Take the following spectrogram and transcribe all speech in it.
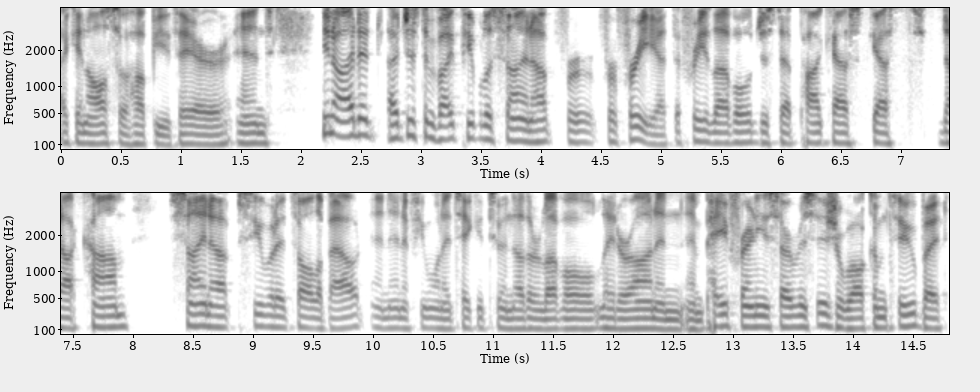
I can also help you there. And, you know, I did, I just invite people to sign up for, for free at the free level, just at podcastguests.com. Sign up, see what it's all about. And then if you want to take it to another level later on and, and pay for any services, you're welcome to. But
